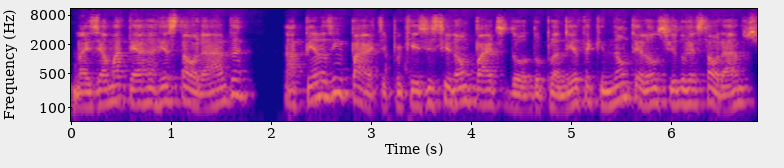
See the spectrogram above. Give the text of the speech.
Mas é uma terra restaurada apenas em parte, porque existirão partes do, do planeta que não terão sido restaurados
